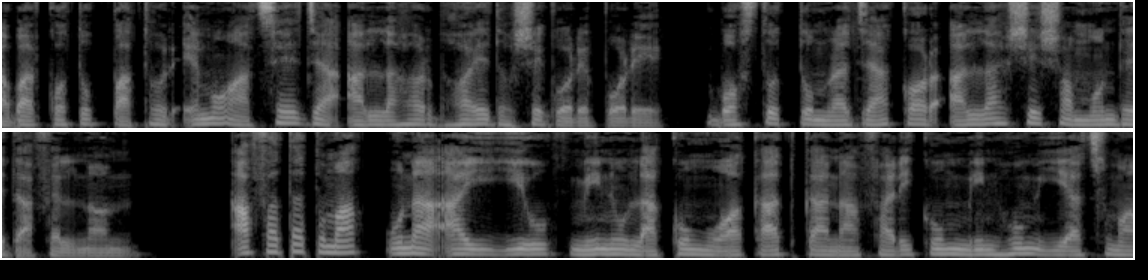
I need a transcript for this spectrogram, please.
আবার কতক পাথর এমও আছে যা আল্লাহর ভয়ে ধসে গড়ে পড়ে। বস্তু, তোমরা যা কর আল্লাহ সে সম্বন্ধে দাফেল নন। আফাতা তোমা উনা আই ইউ মিনু লাকুম ওয়াকাত কানা ফারিকুম মিনহুম ইয়াছমা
